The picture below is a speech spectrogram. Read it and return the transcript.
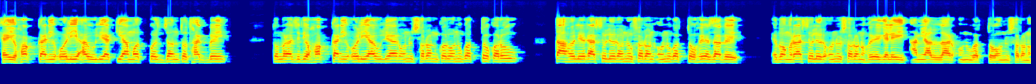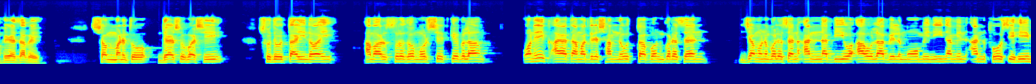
এই হক্কানি অলি আউলিয়া কিয়ামত পর্যন্ত থাকবে। তোমরা যদি হক্কানি অলি আউলিয়ার অনুসরণ করো, অনুগত্য করো, তাহলে রাসুলের অনুসরণ অনুগত্য হয়ে যাবে এবং রাসুলের অনুসরণ হয়ে গেলেই আমি আল্লাহর অনুগত্য অনুসরণ হয়ে যাবে। সম্মানিত দেশবাসী, শুধু তাই নয় আমার শ্রদ্ধ মুর্শিদ কেবলা অনেক আয়াত আমাদের সামনে উত্থাপন করেছেন। যেমন বলেছেন আন্নাবি ও আউলা বিল মোমিন আমিন আনফুসিহিম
